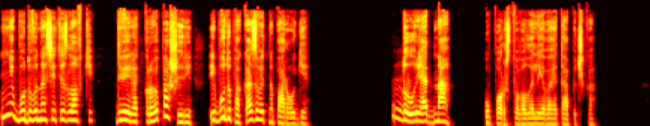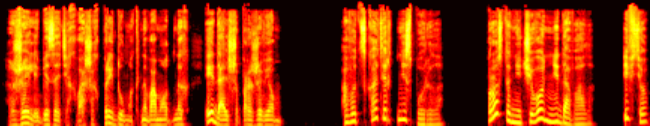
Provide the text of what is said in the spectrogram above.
Не буду выносить из лавки. Дверь открою пошире и буду показывать на пороге. «Дурь одна», — упорствовала левая тапочка. «Жили без этих ваших придумок новомодных и дальше проживем. А вот скатерть не спорила. Просто ничего не давала. И все.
